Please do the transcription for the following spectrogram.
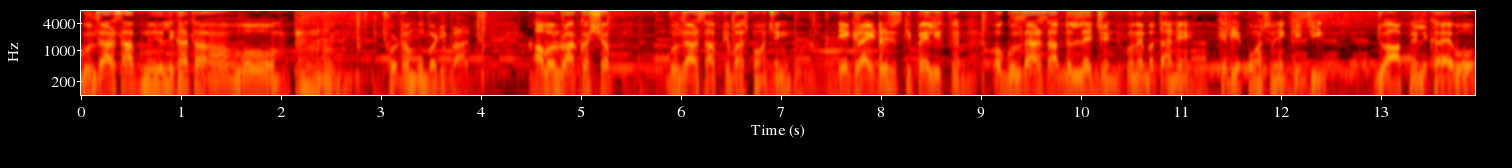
गुलजार साहब ने जो लिखा था, वो छोटा मुँह बड़ी बात। अब अनुराग कश्यप, गुलजार साहब के पास पहुँचेंगे। एक राइटर जिसकी पहली फ़िल्म है, और गुलजार साहब द लेजेंड उन्हें बताने के लिए पहुँच रहे हैं कि जी, जो आपने लिखा है वो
